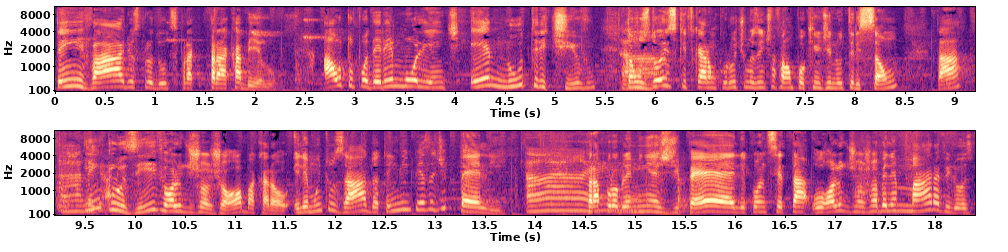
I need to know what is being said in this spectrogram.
Tem vários produtos para cabelo. Alto poder emoliente e nutritivo. Então, Tá. os dois que ficaram por últimos, a gente vai falar um pouquinho de nutrição, tá? Ah. Inclusive, o óleo de jojoba, Carol, ele é muito usado até em limpeza de pele. Ah, Para é. probleminhas de pele, quando você tá. O óleo de jojoba ele é maravilhoso.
